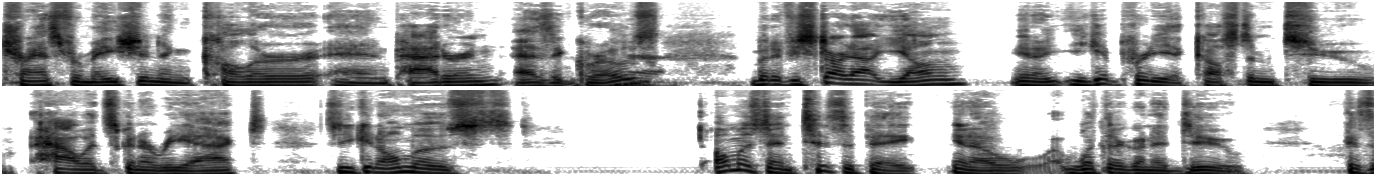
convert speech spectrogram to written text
transformation in color and pattern as it grows. Yeah. But if you start out young, you know, you get pretty accustomed to how it's going to react, so you can almost almost anticipate, you know, what they're going to do. Because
